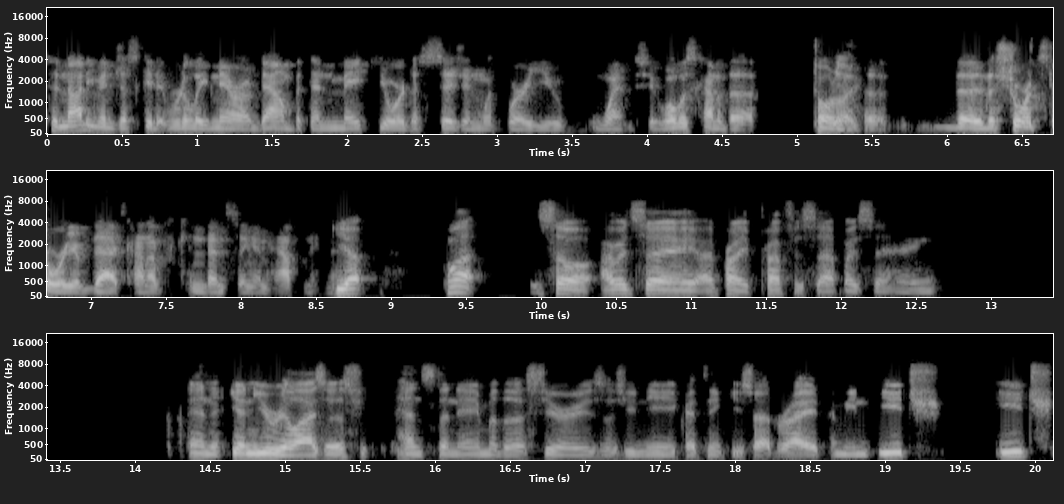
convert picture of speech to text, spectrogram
to not even just get it really narrowed down, but then make your decision with where you went to? What was kind of the totally you know, the, the the short story of that kind of condensing and happening? There? Yep. Well, so I would say I'd probably preface that by saying and and you realize this hence the name of the series is unique i think you said right? I mean each each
